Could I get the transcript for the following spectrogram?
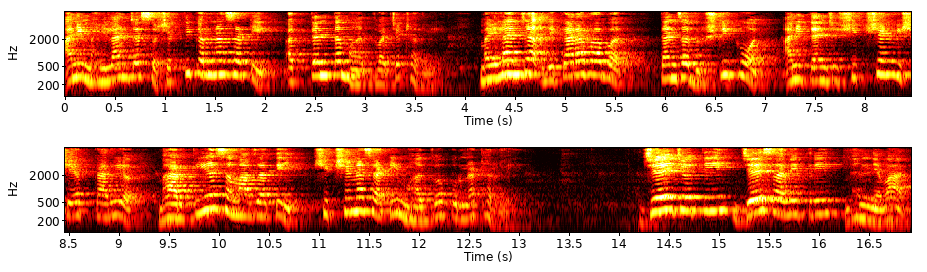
आणि महिलांच्या सशक्तीकरणासाठी अत्यंत महत्त्वाचे ठरले. महिलांच्या अधिकाराबाबत त्यांचा दृष्टिकोन आणि त्यांचे शिक्षण विषयक कार्य भारतीय समाजातील शिक्षणासाठी महत्त्वपूर्ण ठरले. जय ज्योती जय सावित्री धन्यवाद.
